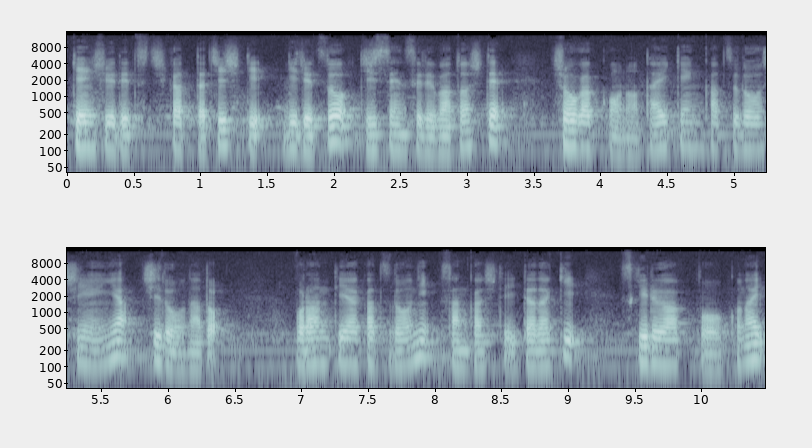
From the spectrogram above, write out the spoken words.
う研修で培った知識技術を実践する場として小学校の体験活動支援や指導などボランティア活動に参加していただきスキルアップを行い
